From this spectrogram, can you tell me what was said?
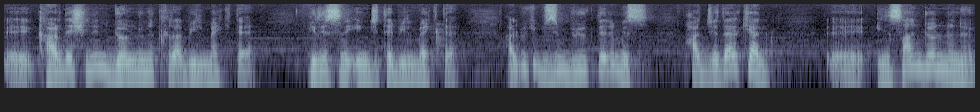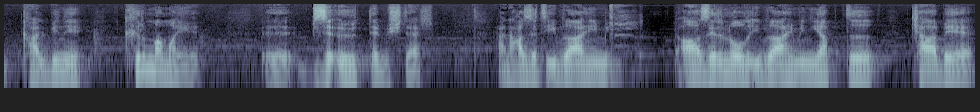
e, kardeşinin gönlünü kırabilmekte, birisini incitebilmekte. Halbuki bizim büyüklerimiz hac ederken e, insan gönlünü, kalbini kırmamayı e, bize öğüt demişler. Yani Hazreti İbrahim'in, Azer'in oğlu İbrahim'in yaptığı Kabe'ye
